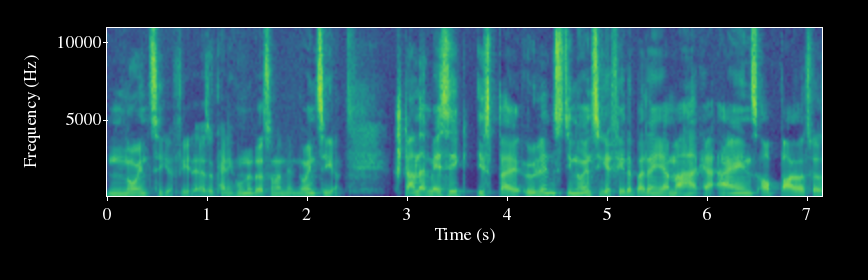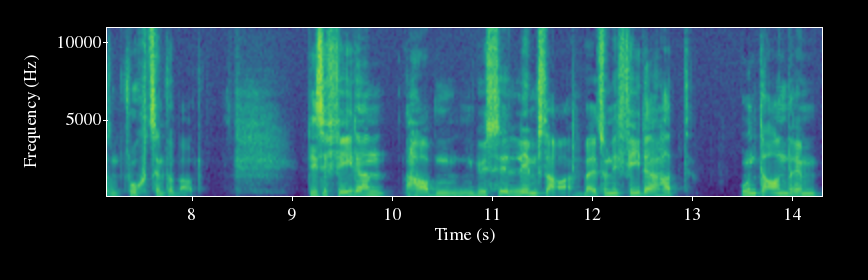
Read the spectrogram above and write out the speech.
90er Feder, also keine 100er, sondern eine 90er. Standardmäßig ist bei Öhlins die 90er Feder bei der Yamaha R1 ab Baujahr 2015 verbaut. Diese Federn haben eine gewisse Lebensdauer, weil so eine Feder hat unter anderem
